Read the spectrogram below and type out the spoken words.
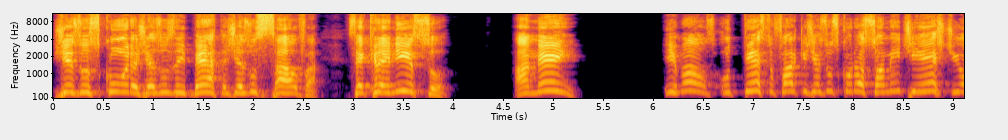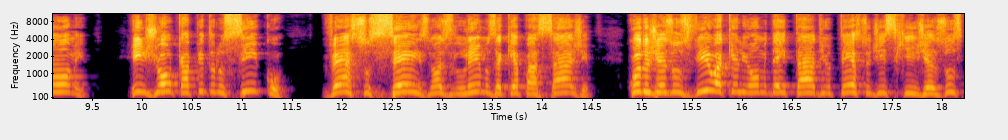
Jesus cura, Jesus liberta, Jesus salva. Você crê nisso? Amém? Irmãos, o texto fala que Jesus curou somente este homem. Em João capítulo 5, verso 6, nós lemos aqui a passagem. Quando Jesus viu aquele homem deitado, e o texto diz que Jesus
